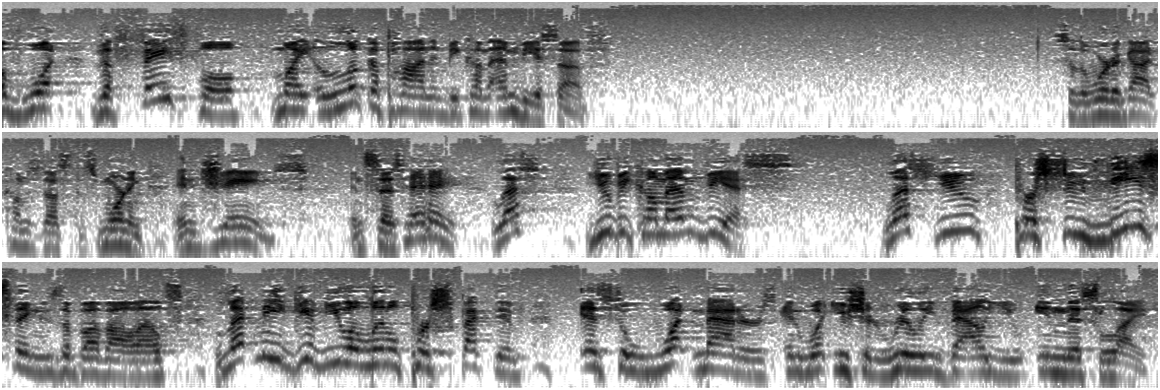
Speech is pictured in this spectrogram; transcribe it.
of what the faithful might look upon and become envious of. The Word of God comes to us this morning in James and says, Hey, lest you become envious, lest you pursue these things above all else, let me give you a little perspective as to what matters and what you should really value in this life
